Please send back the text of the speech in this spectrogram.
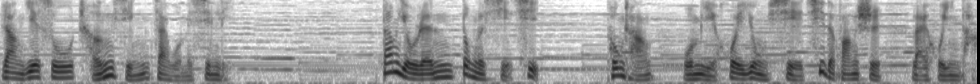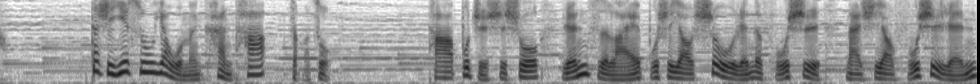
让耶稣成型在我们心里。当有人动了血气，通常我们也会用血气的方式来回应他，但是耶稣要我们看他怎么做。他不只是说人子来不是要受人的服侍，乃是要服侍人，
